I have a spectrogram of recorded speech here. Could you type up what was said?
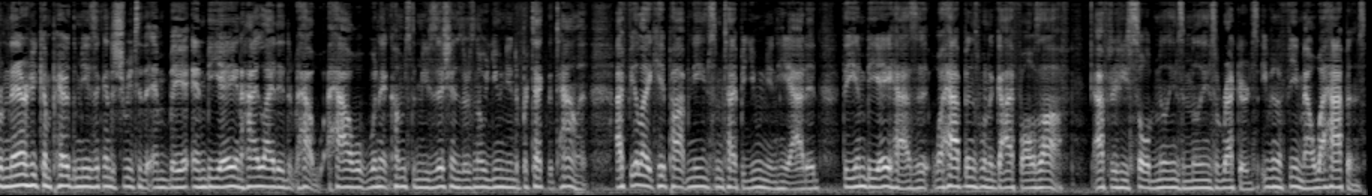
From there, he compared the music industry to the NBA, and highlighted how, how, when it comes to musicians, there's no union to protect the talent. I feel like hip hop needs some type of union, he added. The NBA has it. What happens when a guy falls off? After he's sold millions and millions of records, even a female, what happens?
